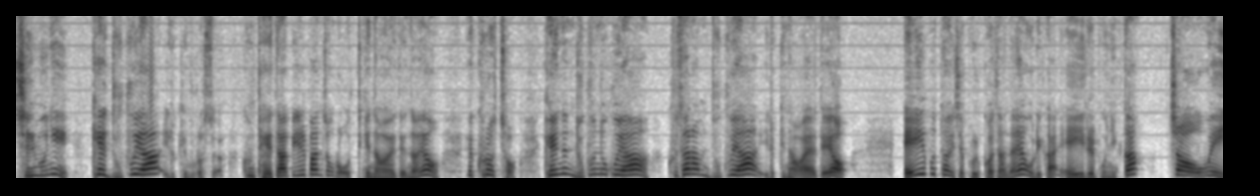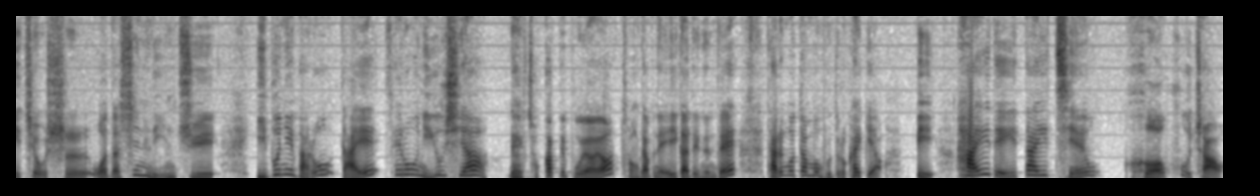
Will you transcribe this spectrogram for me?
질문이 걔 누구야? 이렇게 물었어요. 그럼 대답이 일반적으로 어떻게 나와야 되나요? 예, 그렇죠. 걔는 누구누구야? 그 사람 누구야? 이렇게 나와야 돼요. A부터 이제 볼 거잖아요. 우리가 A를 보니까 这位就是我的新邻居. 이분이 바로 나의 새로운 이웃이야. 네, 적합해 보여요. 정답은 A가 되는데 다른 것도 한번 보도록 할게요. B. 还得带钱和护照.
